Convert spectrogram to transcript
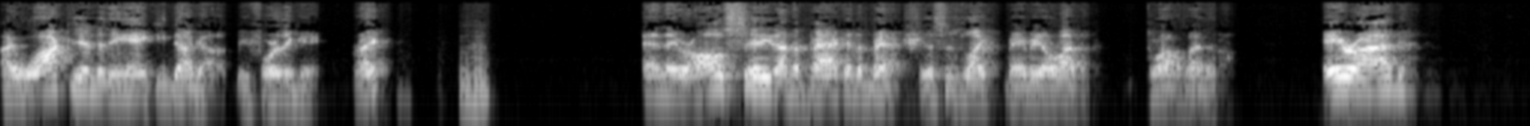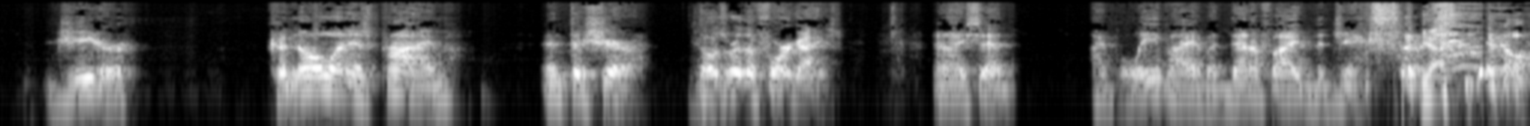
I walked into the Yankee dugout before the game, right? Mhm. And they were all sitting on the back of the bench. This is like maybe 11, 12, I don't know. A Rod, Jeter, Cano in his prime, and Teixeira. Those were the four guys. And I said, I believe I have identified the jinx. yeah. you know,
